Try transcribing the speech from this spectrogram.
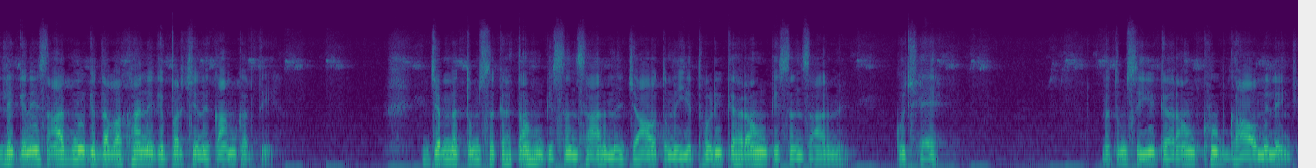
लेकिन इस आदमी के दवाखाने के पर्चे ने काम कर दिया जब मैं तुमसे कहता हूँ कि संसार में जाओ तो मैं ये थोड़ी कह रहा हूँ कि संसार में कुछ है। मैं तुमसे ये कह रहा हूँ, खूब घाव मिलेंगे।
